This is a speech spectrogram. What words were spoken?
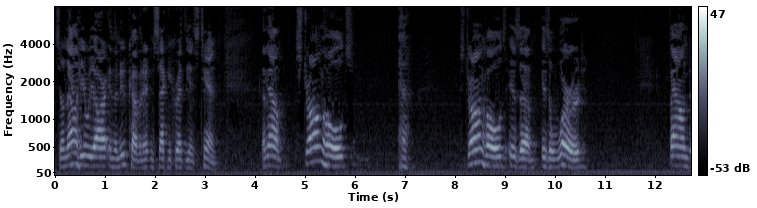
So now here we are in the new covenant in 2 Corinthians 10. And now, strongholds. strongholds is a, is a word found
